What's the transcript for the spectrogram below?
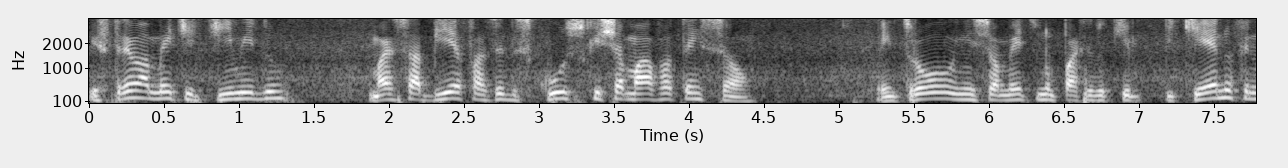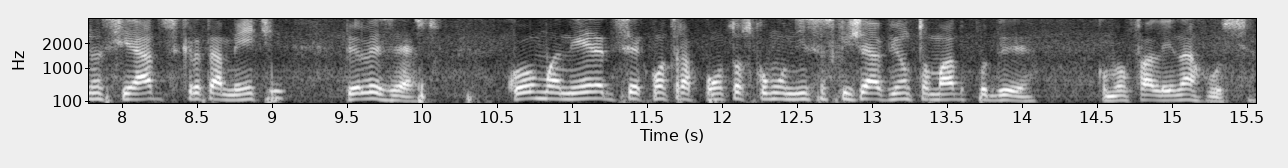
Extremamente tímido, mas sabia fazer discursos que chamavam atenção. Entrou inicialmente num partido pequeno, financiado secretamente pelo exército, como maneira de ser contraponto aos comunistas que já haviam tomado poder, como eu falei na Rússia.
